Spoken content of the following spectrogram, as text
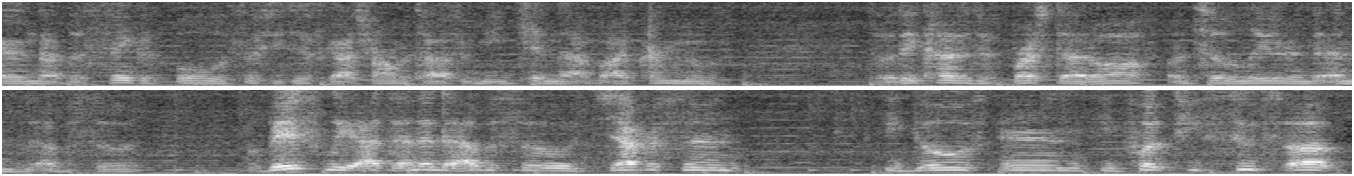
and that the sink is old so she just got traumatized from being kidnapped by criminals so they kind of just brushed that off until later in the end of the episode but basically at the end of the episode jefferson he goes in he puts he suits up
